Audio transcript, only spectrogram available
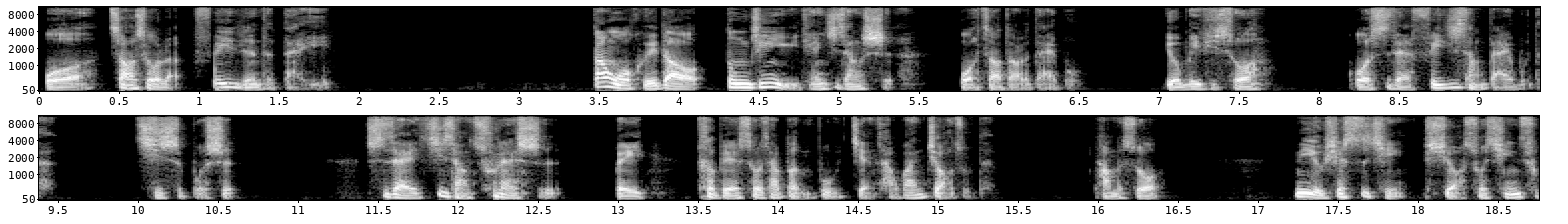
我遭受了非人的待遇。当我回到东京羽田机场时，我遭到了逮捕。有媒体说我是在飞机上逮捕的，其实不是，是在机场出来时被特别搜查本部检察官叫住的。他们说你有些事情需要说清楚。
